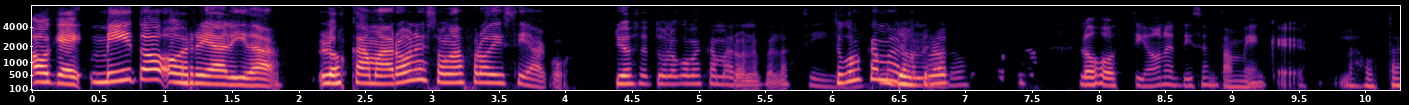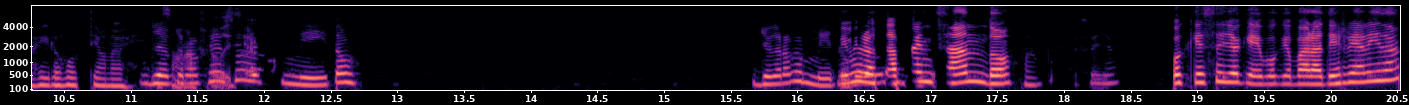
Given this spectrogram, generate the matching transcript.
Ok, mito o realidad. Los camarones son afrodisíacos. Yo sé, tú no comes camarones, ¿verdad? Sí. ¿Tú comes camarones? creo-. Los ostiones dicen también que las ostras y los ostiones. Yo creo que eso es mito. Yo creo que es mito. Dime, lo estás pensando. Pues, qué sé yo. Pues qué sé yo qué, porque para ti es realidad.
